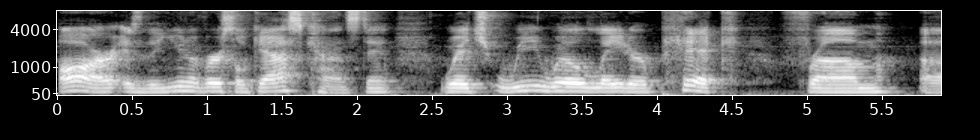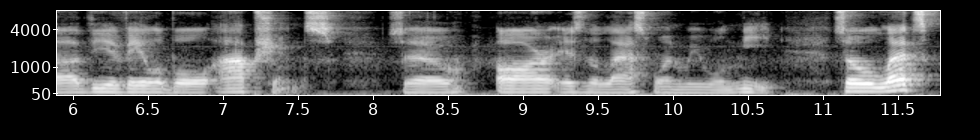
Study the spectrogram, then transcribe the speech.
R is the universal gas constant, which we will later pick from uh, the available options. So R is the last one we will need. So let's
